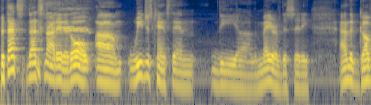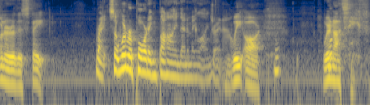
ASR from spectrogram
but that's that's not it at all. Um, we just can't stand the uh, the mayor of this city and the governor of this state. Right. So we're reporting behind enemy lines right now. We are. We're not safe.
